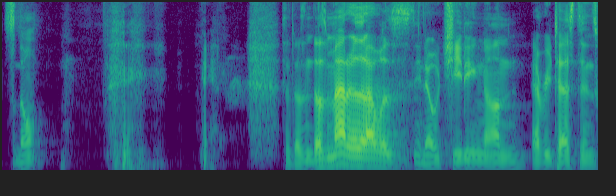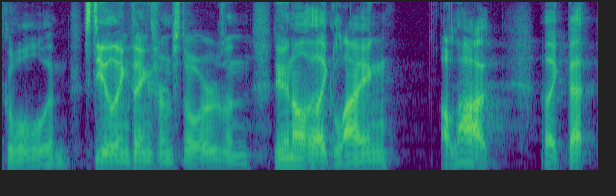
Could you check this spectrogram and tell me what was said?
So don't. So it doesn't, doesn't matter that I was, you know, cheating on every test in school and stealing things from stores and doing all, like lying a lot. Like that,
